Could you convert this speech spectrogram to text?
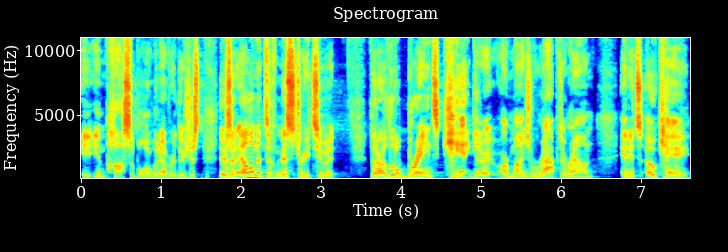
impossible or whatever. There's just there's an element of mystery to it that our little brains can't get our, our minds wrapped around, and it's okay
